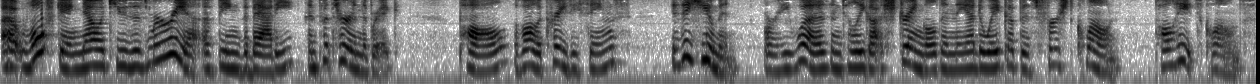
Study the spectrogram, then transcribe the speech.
Uh, Wolfgang now accuses Maria of being the baddie and puts her in the brig. Paul, of all the crazy things, is a human, or he was until he got strangled and they had to wake up his first clone. Paul hates clones.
